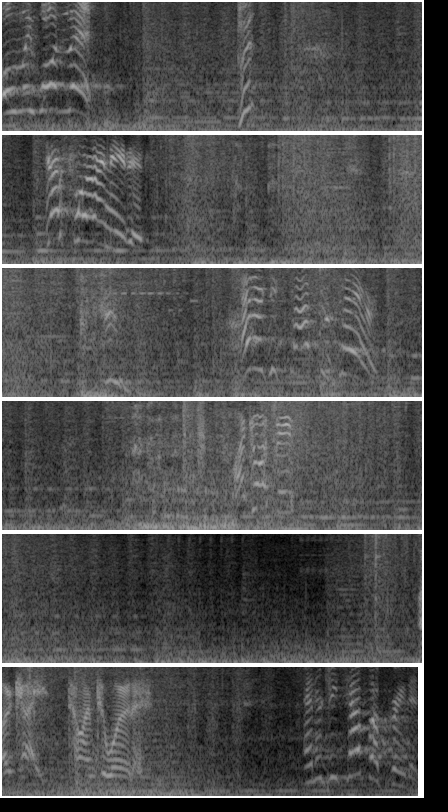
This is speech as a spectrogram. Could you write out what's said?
Only one left! Just what I needed! Energy tap repaired! I got this! Okay, time to earn it. Energy tap upgraded.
